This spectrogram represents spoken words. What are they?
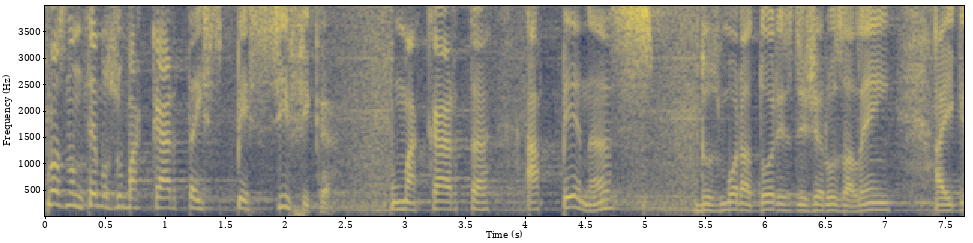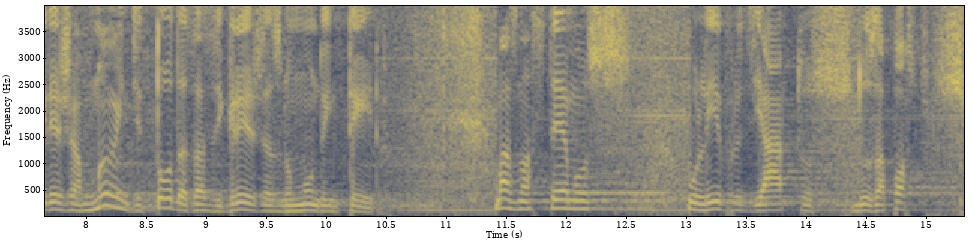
Nós não temos uma carta específica, uma carta apenas dos moradores de Jerusalém, a igreja mãe de todas as igrejas no mundo inteiro. Mas nós temos o livro de Atos dos Apóstolos.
